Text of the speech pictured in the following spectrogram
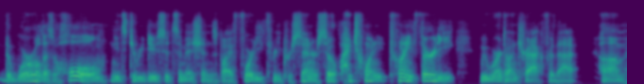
the world as a whole needs to reduce its emissions by 43% or so by 20, 2030. We weren't on track for that. Um,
